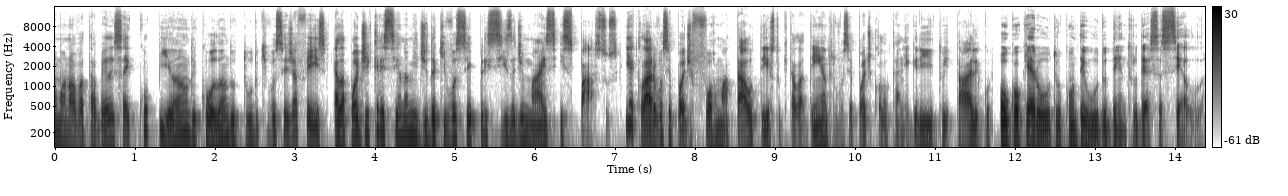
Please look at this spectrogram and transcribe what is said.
uma nova tabela e sair copiando e colando tudo que você já fez. Ela pode ir crescendo à medida que você precisa de mais espaços. E é claro, você pode formatar o texto que está lá dentro, você pode colocar negrito, itálico ou qualquer outro conteúdo dentro dessa célula.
